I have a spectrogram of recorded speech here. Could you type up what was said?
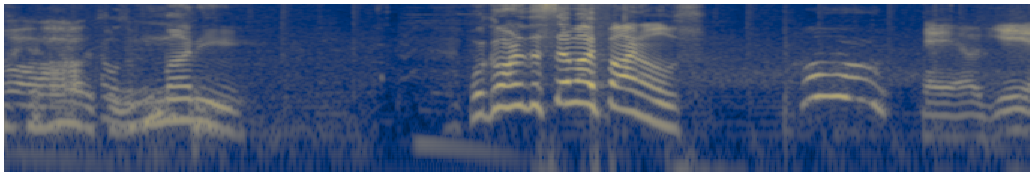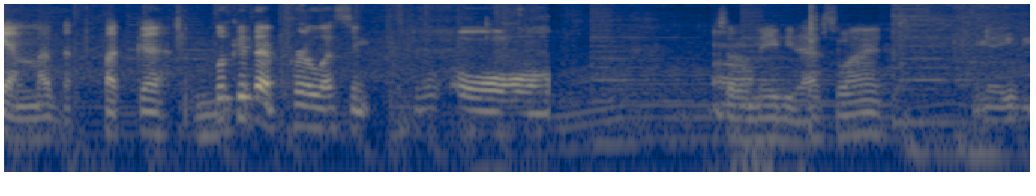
Oh, That was money. We're going to the semifinals. oh, Hell yeah, motherfucker. look at that pearlescent. Oh. So Oh, maybe that's why. maybe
